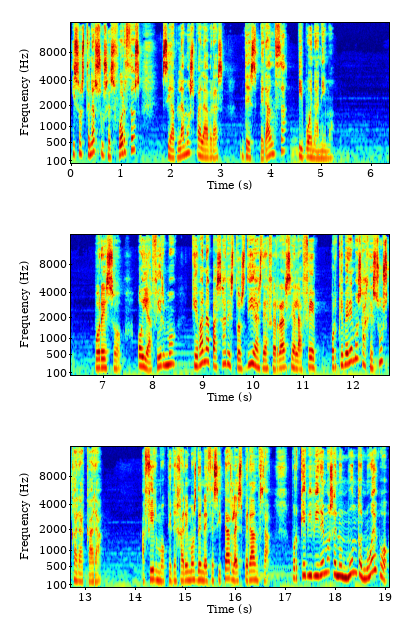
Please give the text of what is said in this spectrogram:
y sostener sus esfuerzos si hablamos palabras de esperanza y buen ánimo. Por eso, hoy afirmo que van a pasar estos días de aferrarse a la fe porque veremos a Jesús cara a cara. Afirmo que dejaremos de necesitar la esperanza porque viviremos en un mundo nuevo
